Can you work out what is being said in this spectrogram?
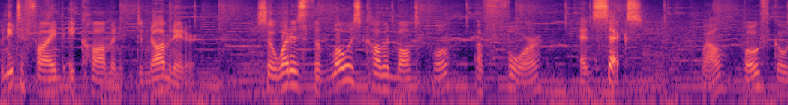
we need to find a common denominator. So what is the lowest common multiple of 4 and 6? Well, both go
